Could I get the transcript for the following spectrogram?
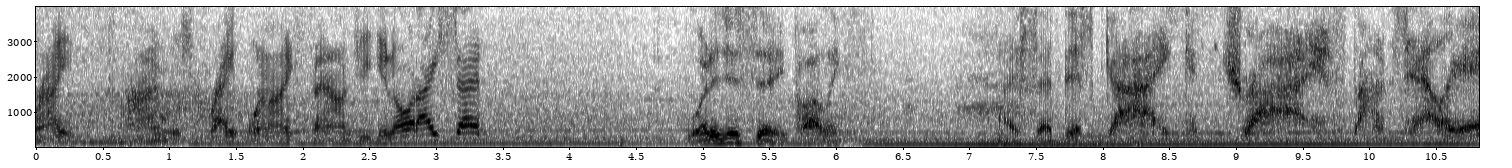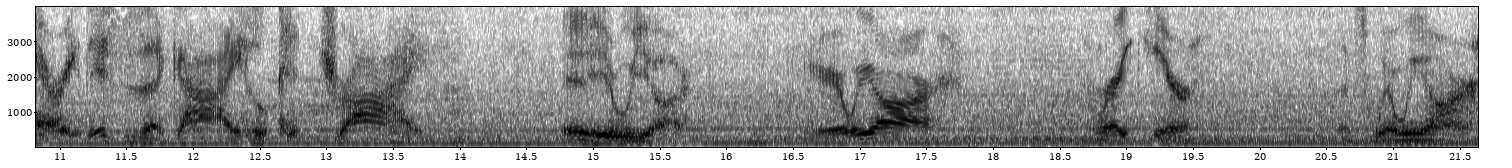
Right. I was right when I found you. You know what I said? What did you say, Paulie? I said this guy can drive, Don Salieri. This is a guy who can drive. And here we are. Here we are. Right here. That's where we are.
